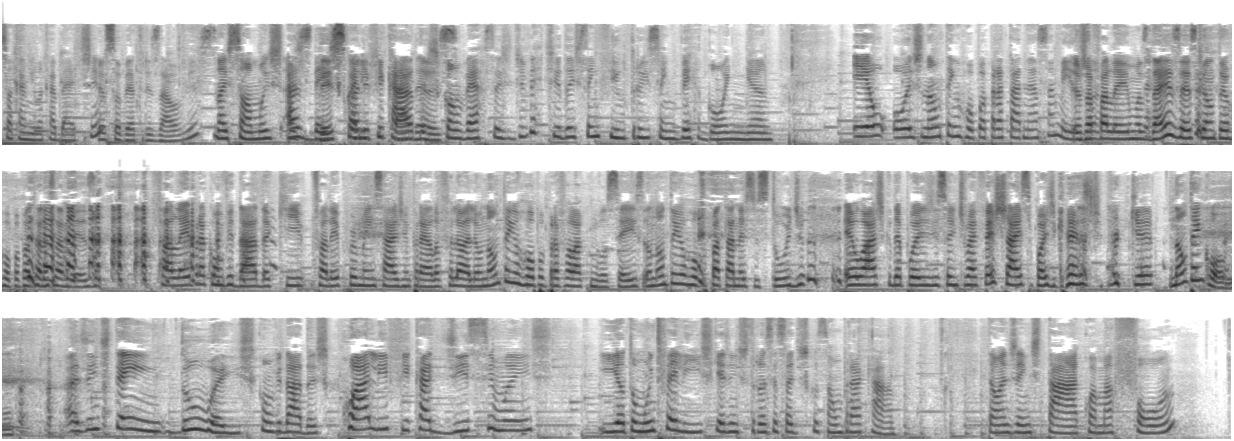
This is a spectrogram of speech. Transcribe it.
sou a Camila Cabete. Eu sou Beatriz Alves. Nós somos as, as desqualificadas. desqualificadas. Conversas divertidas, sem filtro e sem vergonha. Eu hoje não tenho roupa para estar nessa mesa. Eu já falei umas 10 vezes que eu não tenho roupa para estar nessa mesa. falei pra convidada aqui, falei por mensagem para ela, falei, olha, eu não tenho roupa para falar com vocês, eu não tenho roupa para estar nesse estúdio. Eu acho que depois disso a gente vai fechar esse podcast, porque não tem como. A gente tem duas convidadas qualificadíssimas e eu tô muito feliz que a gente trouxe essa discussão pra cá. Então a gente tá com a Mafon,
